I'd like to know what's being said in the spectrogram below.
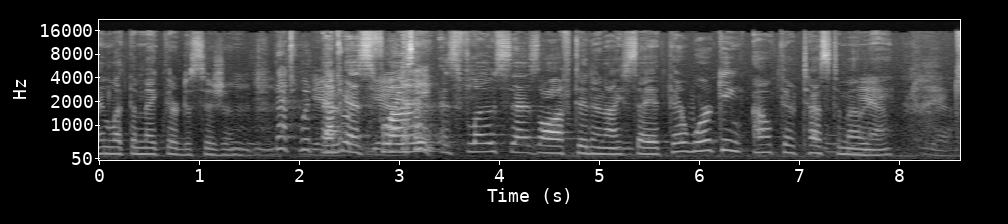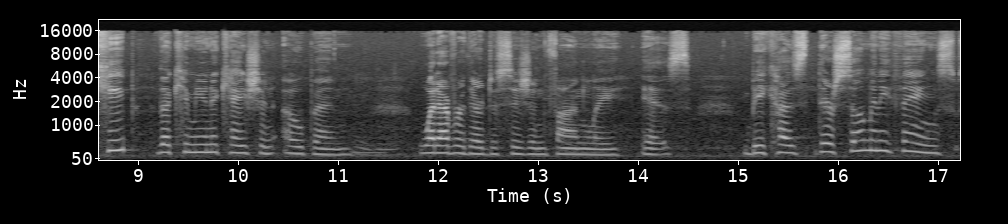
and let them make their decision. That's what. And That's what as I'm Flo, saying. as Flo says often, and I say it, they're working out their testimony. Yeah, yeah. Keep the communication open, Mm-hmm. whatever their decision finally is. Because there's so many things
